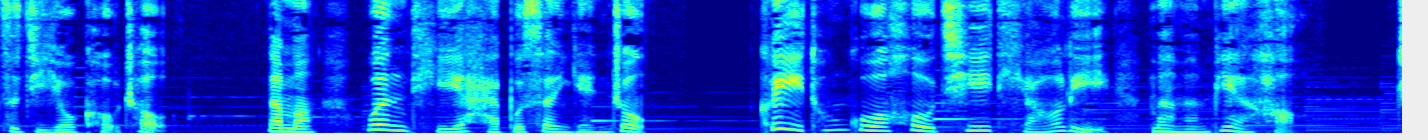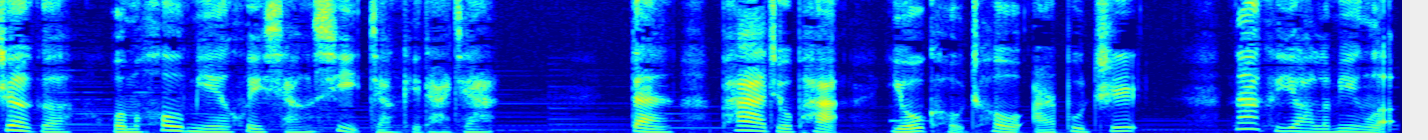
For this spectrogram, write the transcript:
自己有口臭，那么问题还不算严重，可以通过后期调理慢慢变好。这个我们后面会详细讲给大家。但怕就怕有口臭而不知，那可要了命了。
